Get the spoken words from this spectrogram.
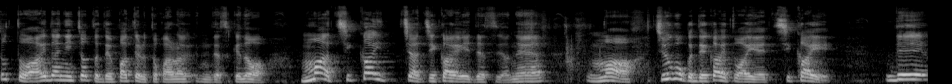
ちょっと間にちょっと出っ張ってるとこあるんですけどまあ近いっちゃ近いですよね。まあ中国でかいとはいえ近い。で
